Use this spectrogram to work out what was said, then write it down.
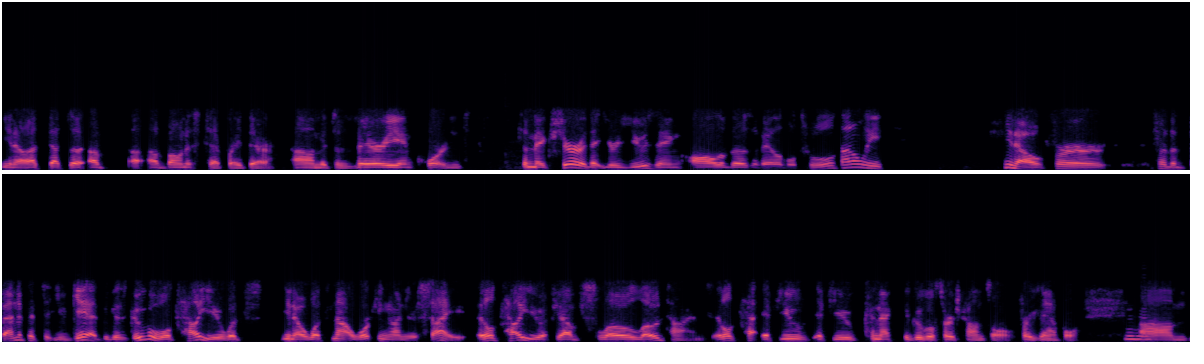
You know, that, that's a, a, a bonus tip right there. Um, it's a very important to make sure that you're using all of those available tools, not only you know, for for the benefits that you get because Google will tell you what's you know what's not working on your site. It'll tell you if you have slow load times. It'll te- if you if you connect the Google Search Console, for example. Mm-hmm. Um,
